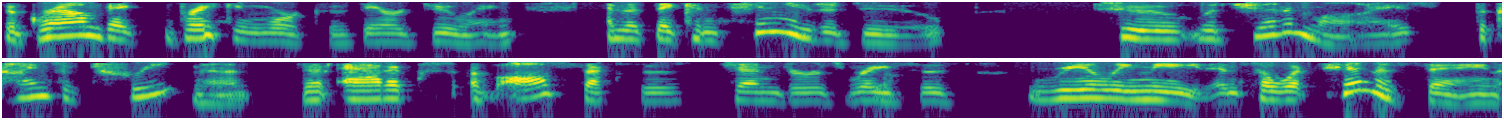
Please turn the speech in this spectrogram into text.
the groundbreaking work that they're doing and that they continue to do to legitimize the kinds of treatment that addicts of all sexes, genders, races really need. And so what Tim is saying,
